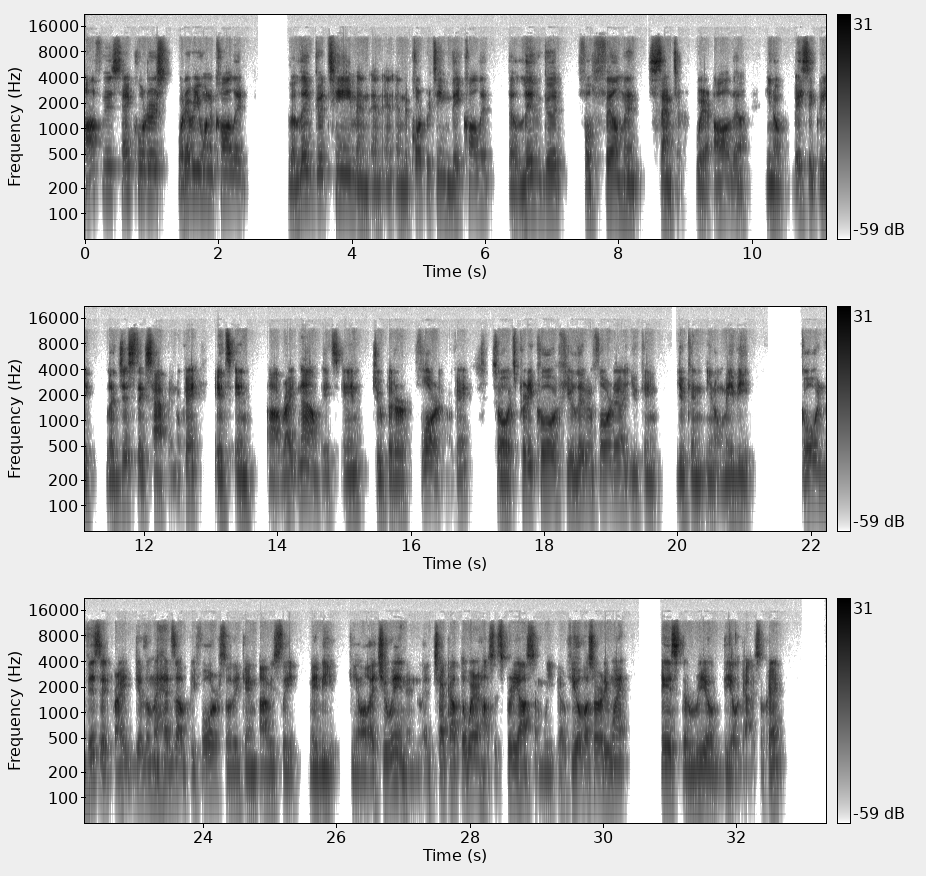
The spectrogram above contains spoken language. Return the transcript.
office, headquarters, whatever you want to call it? The Live Good team and, and, and the corporate team, they call it the Live Good Fulfillment Center, where all the, you know, basically logistics happen, okay? It's in uh, right now, it's in Jupiter, Florida. Okay, so it's pretty cool. If you live in Florida, you can you can you know maybe go and visit, right? Give them a heads up before so they can obviously maybe you know let you in and, and check out the warehouse. It's pretty awesome. We a few of us already went. It's the real deal, guys. Okay,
